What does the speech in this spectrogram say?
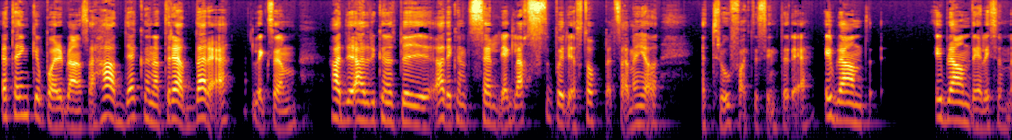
jag tänker på det ibland så hade jag kunnat rädda det, liksom, hade, hade det kunnat bli, hade jag kunnat sälja glass på det stoppet, så här, men jag, jag tror faktiskt inte det. Ibland, ibland är liksom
